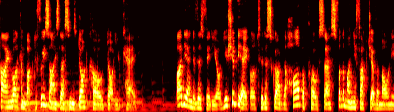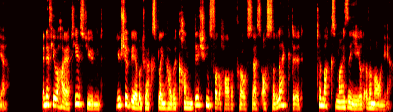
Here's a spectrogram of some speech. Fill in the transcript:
Hi and welcome back to freesciencelessons.co.uk. By the end of this video, you should be able to describe the Haber process for the manufacture of ammonia. And if you're a higher tier student, you should be able to explain how the conditions for the Haber process are selected to maximize the yield of ammonia.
